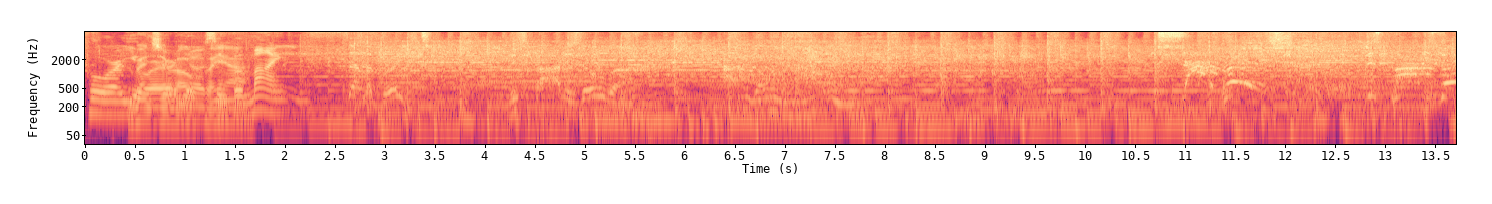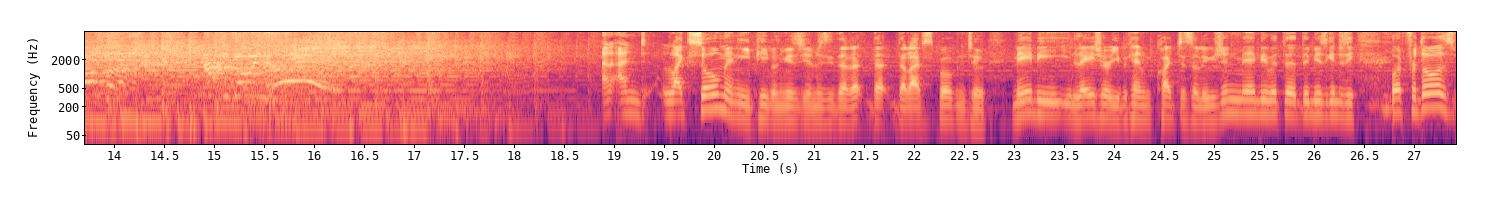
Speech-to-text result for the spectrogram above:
tour. You When were, you know, Simple yeah. Minds. celebrate. This party's over. I'm going And, And like so many people in the music industry that, that that I've spoken to, maybe later you became quite disillusioned, maybe with the, the music industry. But for those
